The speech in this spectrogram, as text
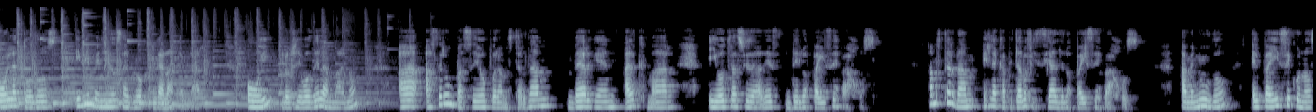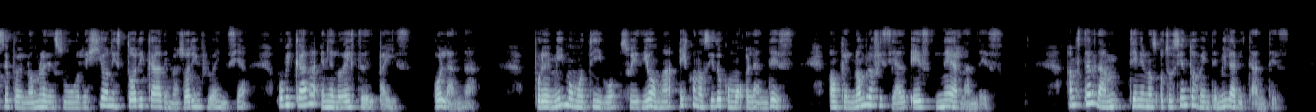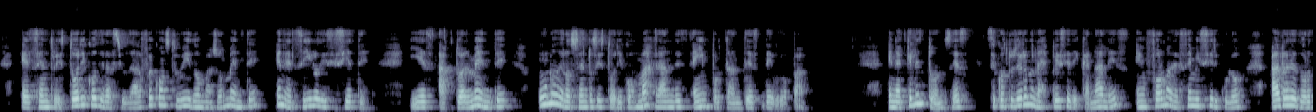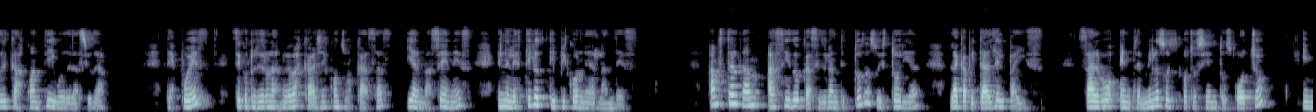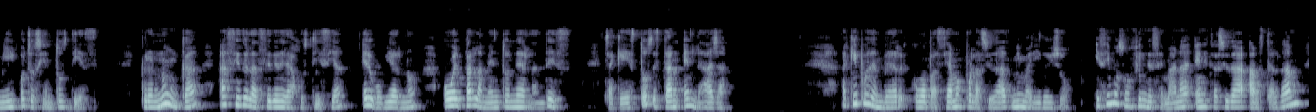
Hola a todos y bienvenidos al blog Ganas de Hablar. Hoy los llevo de la mano a hacer un paseo por Ámsterdam, Bergen, Alkmaar y otras ciudades de los Países Bajos. Ámsterdam es la capital oficial de los Países Bajos. A menudo el país se conoce por el nombre de su región histórica de mayor influencia, ubicada en el oeste del país, Holanda. Por el mismo motivo, su idioma es conocido como holandés, aunque el nombre oficial es neerlandés. Ámsterdam tiene unos 820.000 habitantes. El centro histórico de la ciudad fue construido mayormente en el siglo XVII y es actualmente uno de los centros históricos más grandes e importantes de Europa. En aquel entonces se construyeron una especie de canales en forma de semicírculo alrededor del casco antiguo de la ciudad. Después se construyeron las nuevas calles con sus casas y almacenes en el estilo típico neerlandés. Ámsterdam ha sido casi durante toda su historia la capital del país, salvo entre 1808 y 1810, pero nunca ha sido la sede de la justicia el gobierno o el parlamento neerlandés, ya que estos están en La Haya. Aquí pueden ver cómo paseamos por la ciudad mi marido y yo. Hicimos un fin de semana en esta ciudad Ámsterdam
